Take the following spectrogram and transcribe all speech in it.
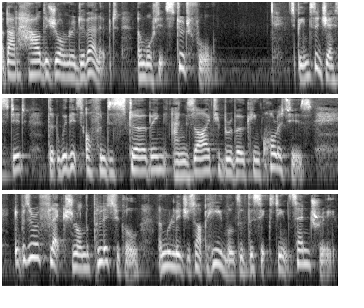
about how the genre developed and what it stood for. It's been suggested that with its often disturbing, anxiety provoking qualities, it was a reflection on the political and religious upheavals of the 16th century.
